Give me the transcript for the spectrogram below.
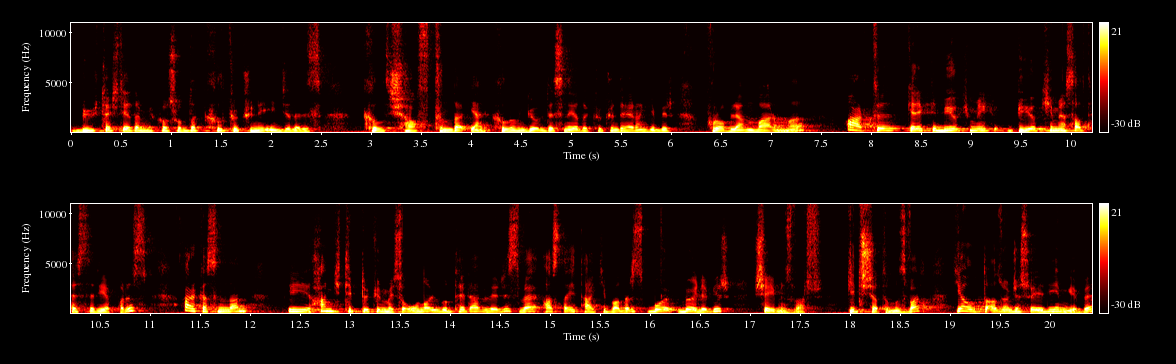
büyüteçte ya da mikroskopta kıl kökünü inceleriz. Kıl şaftında yani kılın gövdesinde ya da kökünde herhangi bir problem var mı? Artı gerekli biyokimi, biyokimyasal testleri yaparız. Arkasından e, hangi tip dökülmesi ona uygun tedavi veririz ve hastayı takip alırız. Böyle bir şeyimiz var. Gidişatımız var. Yahut da az önce söylediğim gibi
